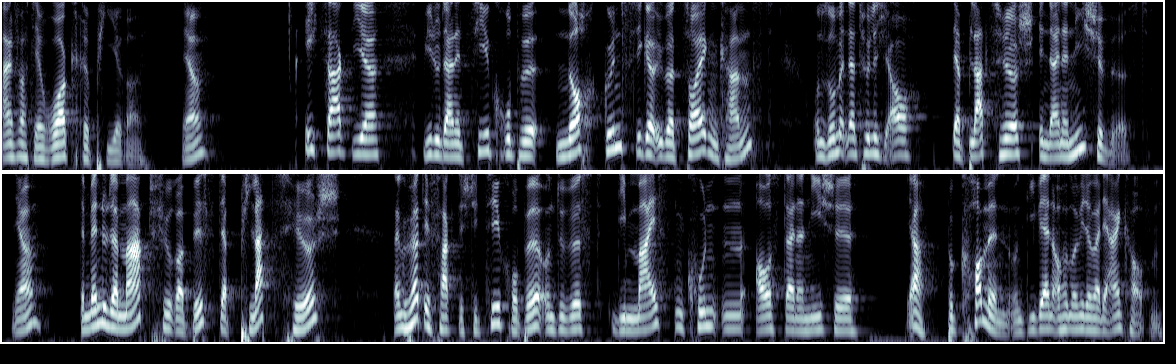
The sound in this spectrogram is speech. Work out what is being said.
einfach der Rohrkrepierer. Ja? Ich sag dir, wie du deine Zielgruppe noch günstiger überzeugen kannst und somit natürlich auch der Platzhirsch in deiner Nische wirst. Ja? Denn wenn du der Marktführer bist, der Platzhirsch, dann gehört dir faktisch die Zielgruppe und du wirst die meisten Kunden aus deiner Nische ja, bekommen und die werden auch immer wieder bei dir einkaufen.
